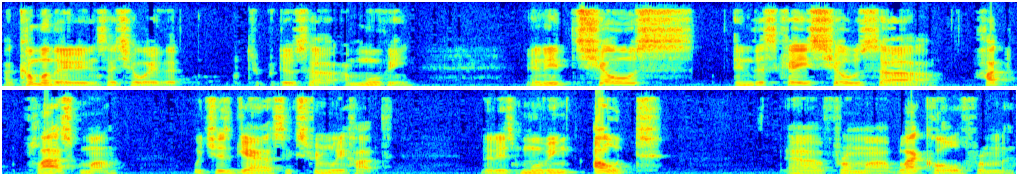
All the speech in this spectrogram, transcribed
accommodated in such a way that to produce a, a movie. And it shows, in this case, shows uh, hot plasma, which is gas, extremely hot, that is moving out uh, from a black hole, from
